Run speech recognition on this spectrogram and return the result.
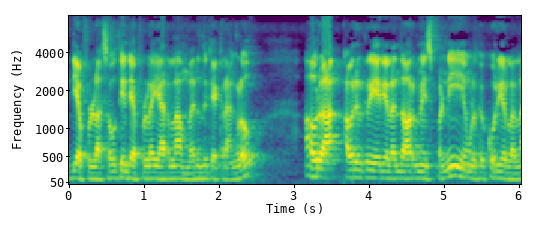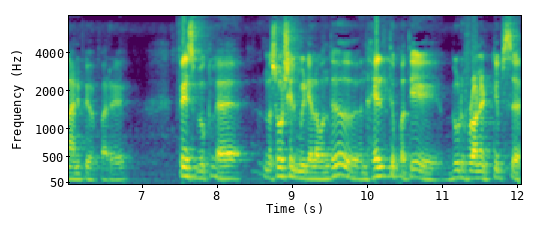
இந்தியா ஃபுல்லாக சவுத் இந்தியா ஃபுல்லாக யாரெல்லாம் மருந்து கேட்குறாங்களோ அவர் அவர் இருக்கிற ஏரியாவிலேருந்து ஆர்கனைஸ் பண்ணி அவங்களுக்கு கொரியர்லலாம் அனுப்பி வைப்பார். ஃபேஸ்புக்கில் இந்த சோஷியல் மீடியாவில் வந்து இந்த ஹெல்த்து பற்றி பியூட்டிஃபுல்லான டிப்ஸை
